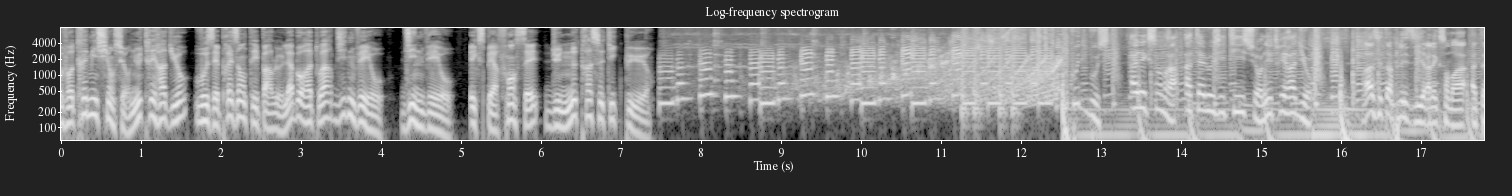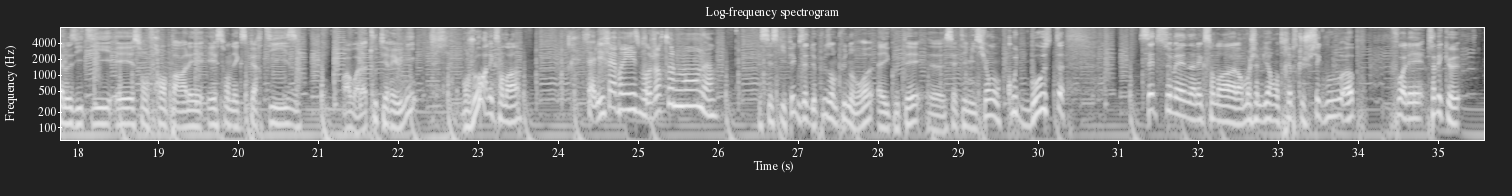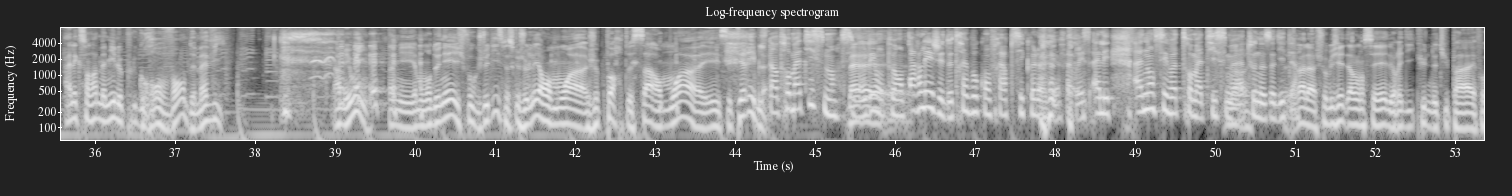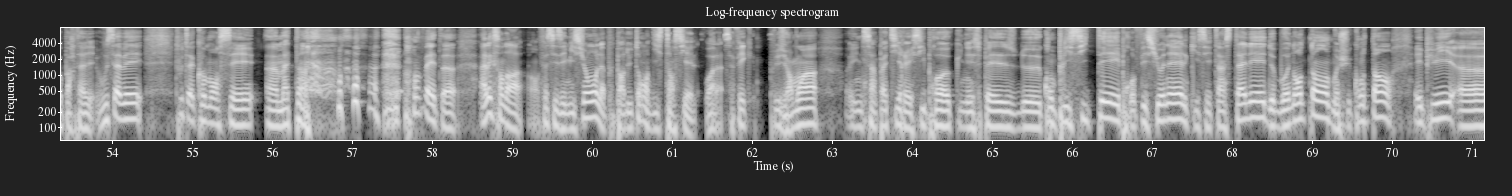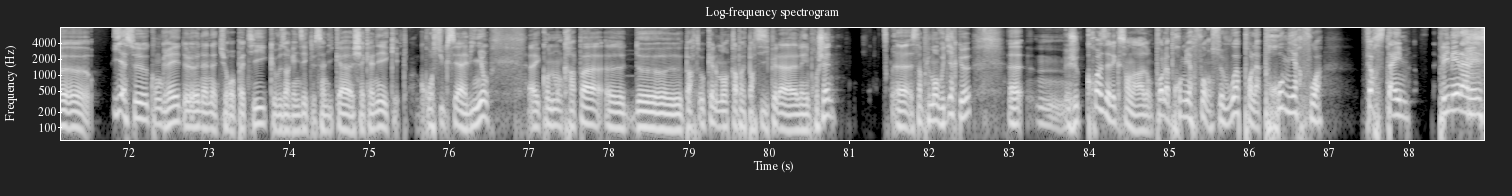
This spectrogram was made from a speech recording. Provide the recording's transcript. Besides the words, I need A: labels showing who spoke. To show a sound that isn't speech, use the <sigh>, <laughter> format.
A: votre émission sur Nutri Radio vous est présentée par le laboratoire d'Inveo. D'Inveo, expert français d'une nutraceutique pure.
B: Coup de boost, Alexandra Ataloziti sur Nutri Radio.
C: Ah, c'est un plaisir, Alexandra Ataloziti et son franc-parler et son expertise. Ah, voilà, tout est réuni. Bonjour Alexandra.
D: Salut Fabrice, bonjour tout le monde.
C: C'est ce qui fait que vous êtes de plus en plus nombreux à écouter euh, cette émission Coup de boost. Cette semaine, Alexandra, alors moi j'aime bien rentrer parce que je sais que vous, hop, faut aller. Vous savez que Alexandra m'a mis le plus grand vent de ma vie. Ah mais oui, ah, mais à un moment donné, il faut que je le dise parce que je l'ai en moi, je porte ça en moi et c'est terrible.
D: C'est un traumatisme. Si
C: Ben,
D: vous voulez, on peut en parler. J'ai de très beaux confrères psychologues, <laughs> Fabrice. Allez, annoncez votre traumatisme à tous nos auditeurs.
C: Voilà, je suis obligé d'annoncer, le ridicule ne tue pas, il faut partager. Vous savez, tout a commencé un matin. <laughs> en fait, euh, Alexandra, on fait ses émissions la plupart du temps en distanciel. Voilà, ça fait plusieurs mois, une sympathie réciproque, une espèce de complicité professionnelle qui s'est installée, de bonne entente, moi je suis content. Et puis, euh, il y a ce congrès de la naturopathie que vous organisez avec le syndicat chaque année, qui est un gros succès à Avignon, et qu'on ne manquera pas euh, de, auquel on ne manquera pas de participer la- l'année prochaine. Euh, simplement vous dire que euh, je croise Alexandra. Donc pour la première fois, on se voit pour la première fois. First time, primera vez.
